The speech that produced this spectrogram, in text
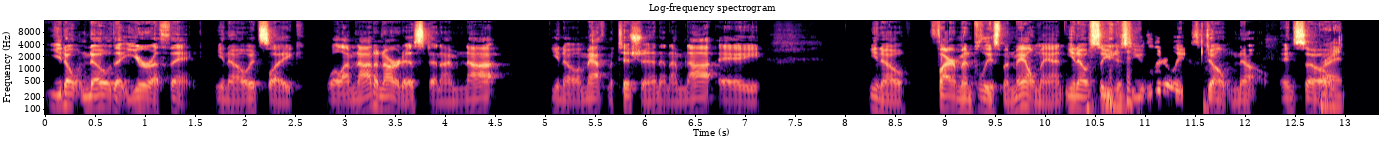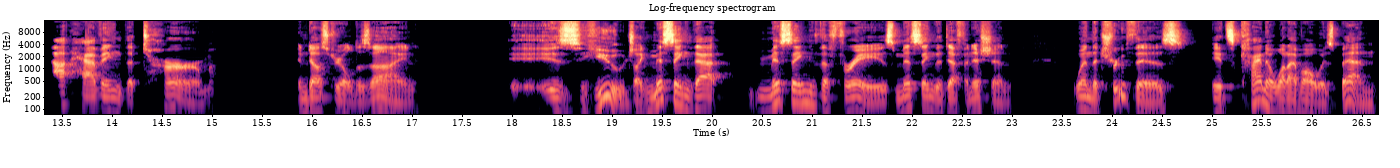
you don't know that you're a thing. You know, it's like, well, I'm not an artist and I'm not, you know, a mathematician and I'm not a, you know, fireman, policeman, mailman, you know, so you just, you literally just don't know. And so right. not having the term industrial design is huge. Like missing that missing the phrase, missing the definition, when the truth is, it's kind of what I've always been,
